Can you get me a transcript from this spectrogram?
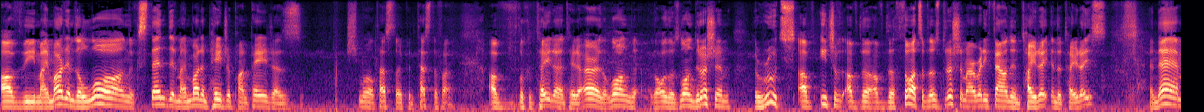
of the Maimarim, the long, extended Maimarim, page upon page, as Shmuel Tesla could testify, of Likkutei Torah and Teda Er, the long, all those long drushim, the roots of each of, of the of the thoughts of those drushim are already found in Torah, in the Torahs. And then,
